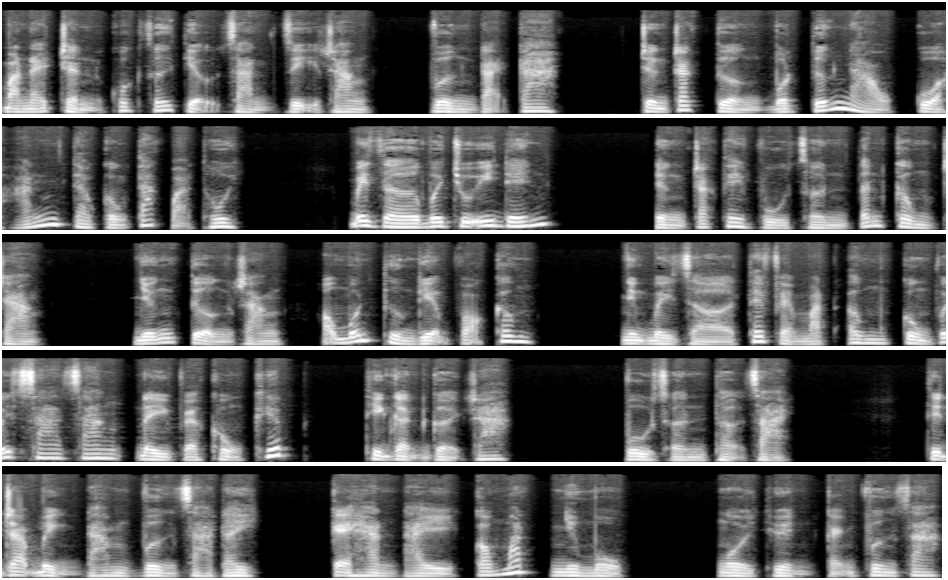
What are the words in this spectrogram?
Bà nãy Trần Quốc giới thiệu giản dị rằng Vương Đại ca, Trừng Trắc tưởng một tướng nào của hắn theo công tác mà thôi. Bây giờ mới chú ý đến, Trừng Trắc thấy Vù Sơn tấn công chàng, những tưởng rằng họ muốn thử nghiệm võ công, nhưng bây giờ thấy vẻ mặt ông cùng với Sa Giang đầy vẻ khủng khiếp thì ngẩn người ra. Vu Sơn thở dài. Thì ra Bình Nam vương ra đây, kẻ hàn này có mắt như mù. Ngồi thuyền cạnh vương gia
